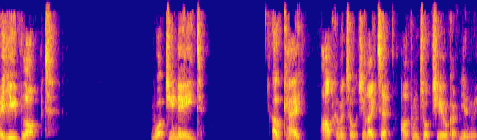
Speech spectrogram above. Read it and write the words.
are you blocked? What do you need? Okay i'll come and talk to you later. I'll come and talk to you.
